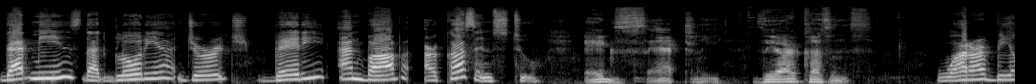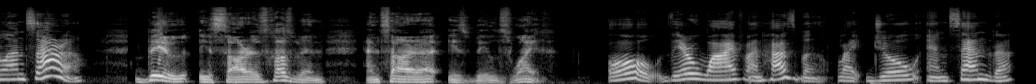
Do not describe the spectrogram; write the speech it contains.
That means that Gloria, George, Betty, and Bob are cousins too. Exactly. They are cousins. What are Bill and Sarah? Bill is Sarah's husband, and Sarah is Bill's wife. Oh, they're wife and husband, like Joe and Sandra,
